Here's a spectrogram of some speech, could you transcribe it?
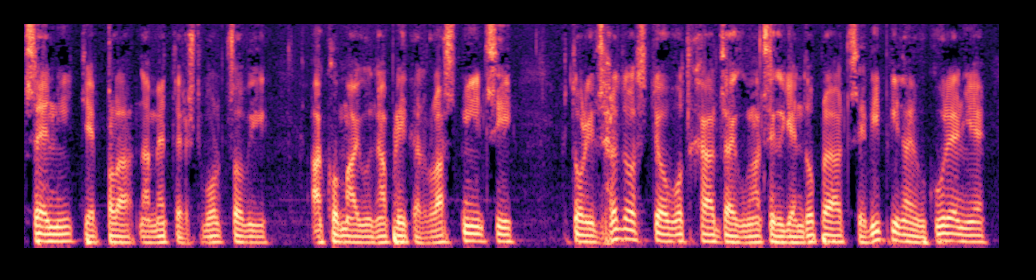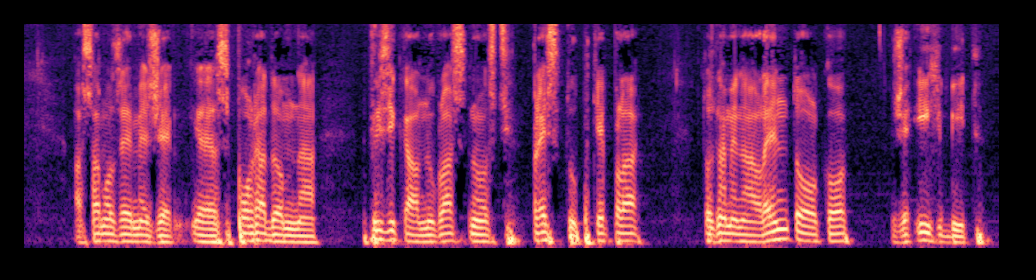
ceny tepla na meter štvorcový, ako majú napríklad vlastníci, ktorí s hrdosťou odchádzajú na celý deň do práce, vypínajú kúrenie a samozrejme, že e, s pohľadom na fyzikálnu vlastnosť prestup tepla. To znamená len toľko, že ich byt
